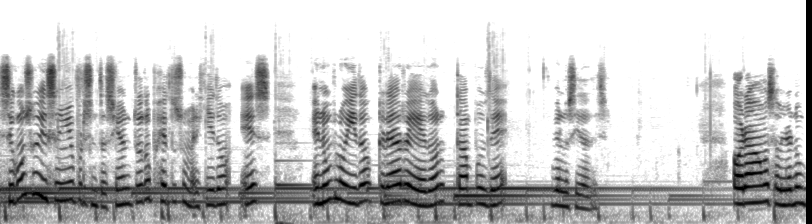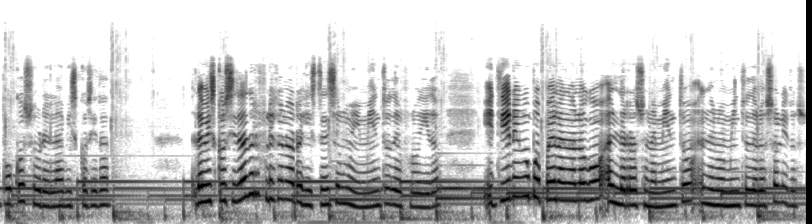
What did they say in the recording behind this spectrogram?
Según su diseño y presentación, todo objeto sumergido es en un fluido crea alrededor campos de velocidades. Ahora vamos a hablar un poco sobre la viscosidad. La viscosidad refleja la resistencia al movimiento del fluido y tiene un papel análogo al de razonamiento en el movimiento de los sólidos.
